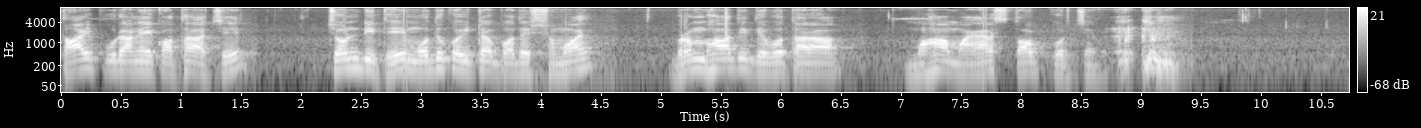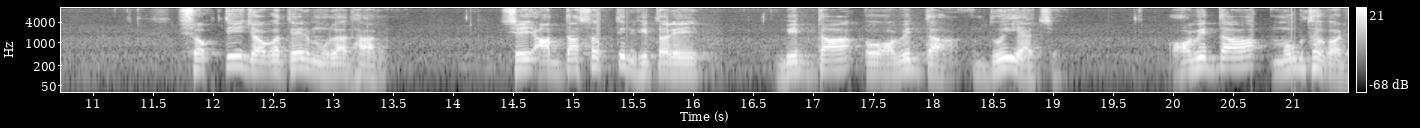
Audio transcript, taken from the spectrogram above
তাই পুরাণে কথা আছে, চণ্ডীতে মধুকৈটব বধের সময় ব্রহ্মাদি দেবতারা মহামায়ার স্তব করছেন। শক্তি জগতের মূলাধার। সেই আদ্যাশক্তির ভিতরে বিদ্যা ও অবিদ্যা দুই আছে। অবিদ্যা মুগ্ধ করে।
